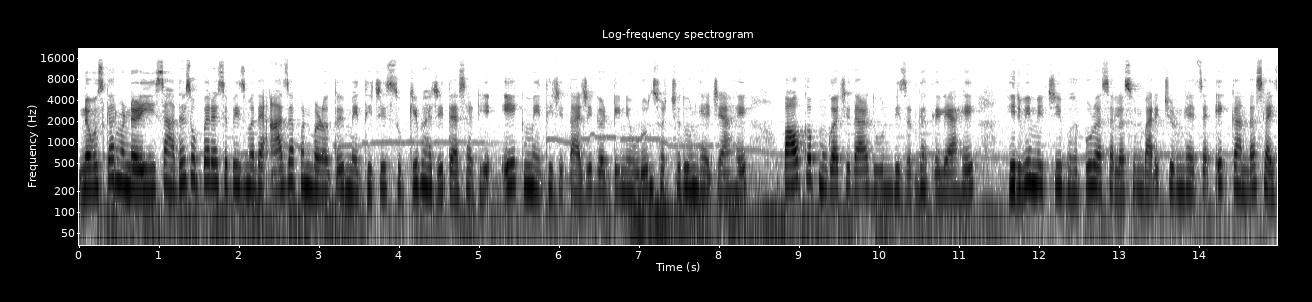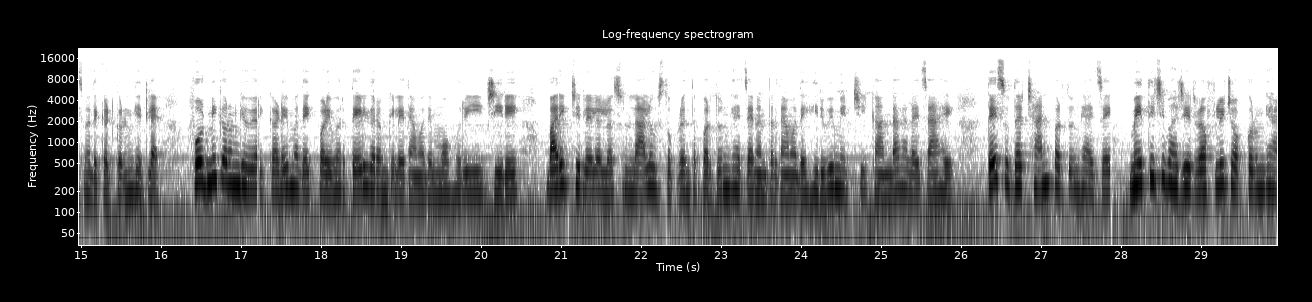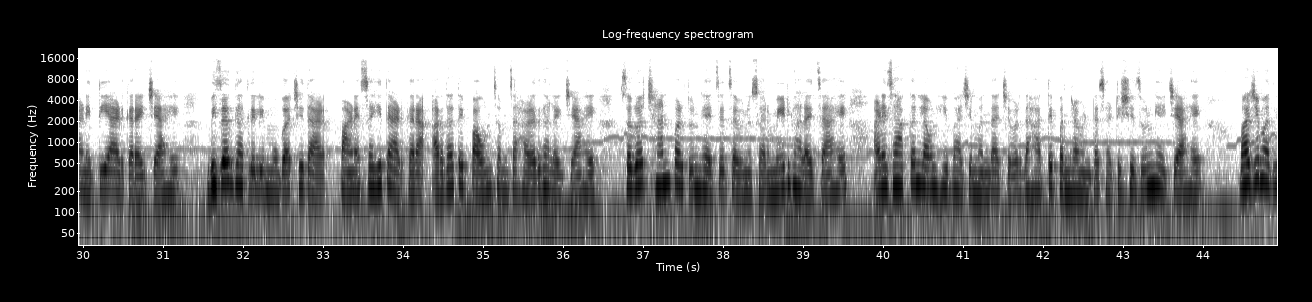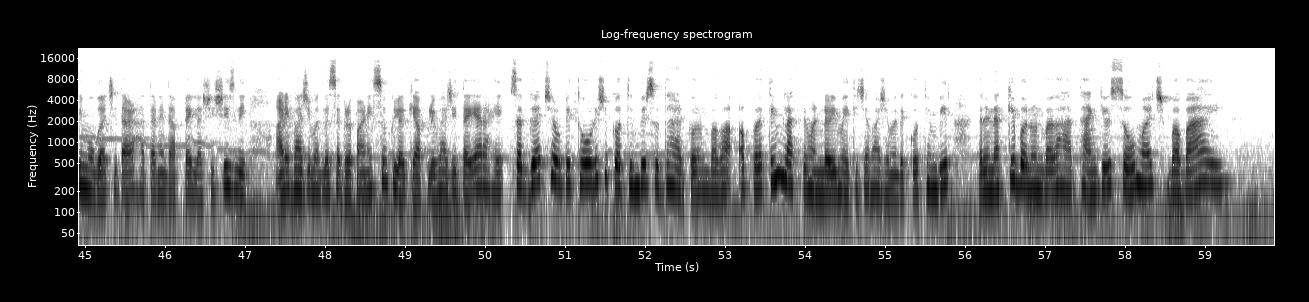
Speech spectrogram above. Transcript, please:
नमस्कार मंडळी साध्या सोप्या रेसिपीजमध्ये आज आपण बनवतोय मेथीची सुकी भाजी. त्यासाठी एक मेथीची ताजी गड्डी निवडून स्वच्छ धुवून घ्यायची आहे. पाव कप मुगाची डाळ धुवून भिजत घातलेली आहे. हिरवी मिरची भरपूर असा लसूण बारीक चिरून घ्यायचा. एक कांदा स्लाईसमध्ये कट करून घेतला आहे फोडणी करून घेऊया. कढईमध्ये एक पळीभर तेल गरम केले त्यामध्ये मोहरी जिरे बारीक चिरलेलं लसूण लाल होतोपर्यंत परतून घ्यायचं आहे. नंतर त्यामध्ये हिरवी मिरची कांदा घालायचा आहे. ते सुद्धा छान परतून घ्यायचं आहे मेथीची भाजी रफली चॉप करून घ्या आणि ती ॲड करायची आहे. भिजत घातलेली मुगाची डाळ पाण्यासहित ॲड करा. अर्धा ते पाऊन चमचा हळद घालायची आहे. सगळं छान परतून घ्यायचे. चवीनुसार मीठ घालायचं आहे आणि झाकण लावून ही भाजी मंदाचेवर दहा ते पंधरा मिनटासाठी शिजवून घ्यायची आहे. भाजीमधली मुगाची डाळ हाताने दाबता येईल अशी शिजली आणि भाजीमधलं सगळं पाणी सुकलं की आपली भाजी तयार आहे. सगळ्यात शेवटी थोडीशी कोथिंबीर सुद्धा ॲड करून बघा अप्रतिम लागते मंडळी मेथीच्या भाजीमध्ये कोथिंबीर. तर नक्की बनवून बघा. Thank you so much bye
